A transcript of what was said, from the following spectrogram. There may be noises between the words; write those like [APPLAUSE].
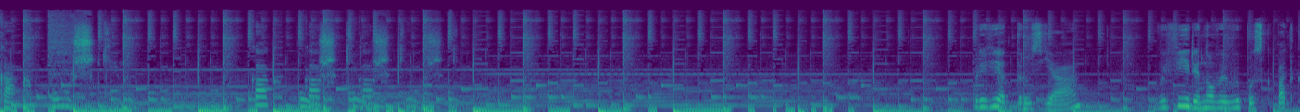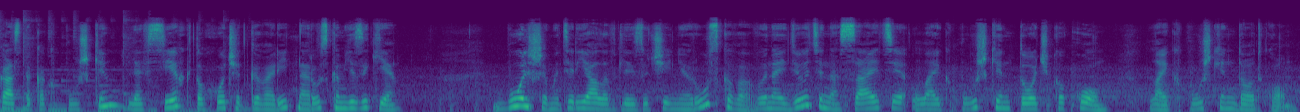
как Пушкин. Как Пушкин. Как Пушкин. Привет, друзья! В эфире новый выпуск подкаста «Как Пушкин» для всех, кто хочет говорить на русском языке. Больше материалов для изучения русского вы найдете на сайте likepushkin.com likepushkin.com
